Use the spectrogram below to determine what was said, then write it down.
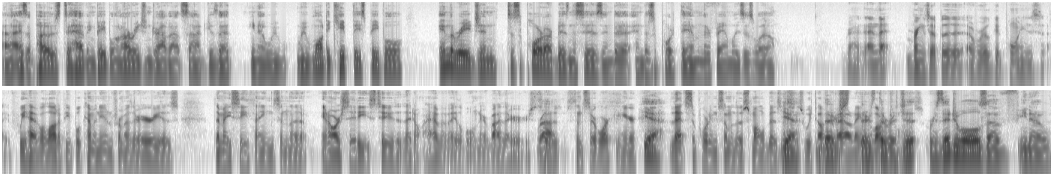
uh, as opposed to having people in our region drive outside because that you know we we want to keep these people in the region to support our businesses and to and to support them and their families as well. Right, and that brings up a, a real good point. Is if we have a lot of people coming in from other areas, they may see things in the in our cities too that they don't have available nearby theirs. So Right. since they're working here, Yeah. that's supporting some of those small Yeah, businesses we talked there's, about and there's the the resi- residuals of you know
